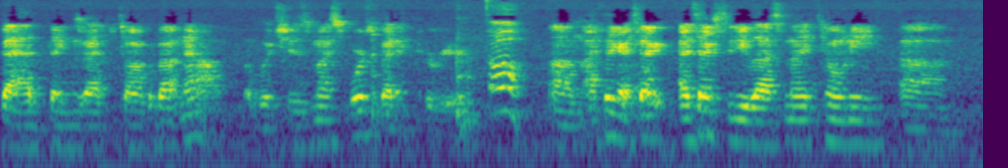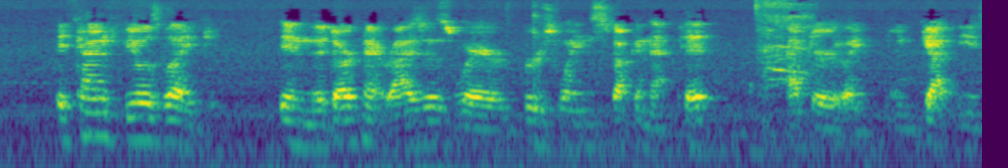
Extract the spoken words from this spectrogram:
bad things I have to talk about now, which is my sports betting career. oh, Um, I think I, te- I texted you last night, Tony. Um, it kind of feels like in The Dark Knight Rises, where Bruce Wayne's stuck in that pit after like he got these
